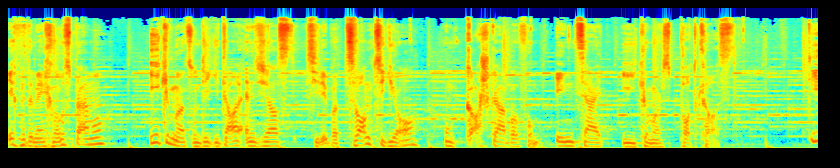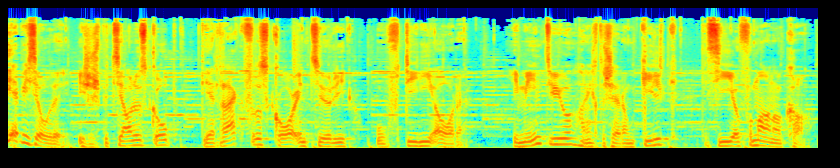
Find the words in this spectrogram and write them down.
Ich bin der Michael Nussbaumer, E-Commerce und Digital Enthusiast seit über 20 Jahren und Gastgeber vom Inside E-Commerce Podcast. Die Episode ist eine Spezialausgabe direkt von der Score in Zürich auf deine Ohren. Im Interview habe ich Jerome Gilg, den CEO von Mano, gehabt.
